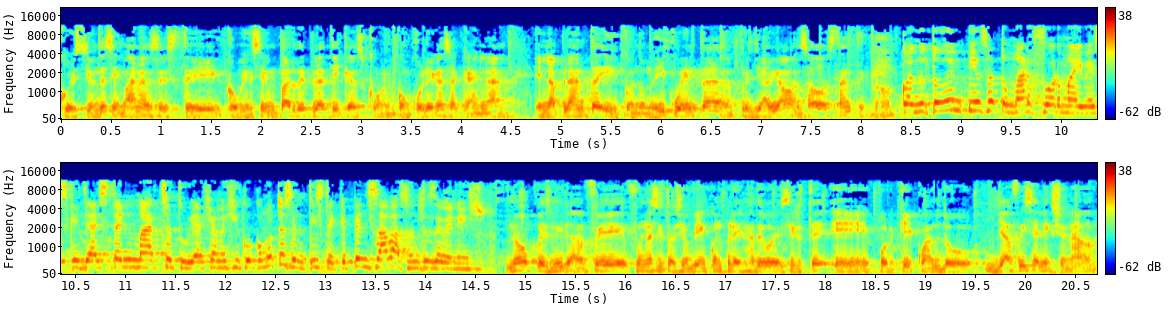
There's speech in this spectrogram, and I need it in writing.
cuestión de semanas este, comencé un par de pláticas con, con, colegas acá en la, en la planta y cuando me di cuenta, pues ya había avanzado bastante. ¿no? Cuando todo empieza a tomar forma y ves que ya está en marcha tu viaje a México, ¿cómo te sentiste? ¿Qué pensabas antes de venir? No, pues mira, fue, fue una situación bien compleja, debo decirte, eh, porque cuando ya fui seleccionado,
